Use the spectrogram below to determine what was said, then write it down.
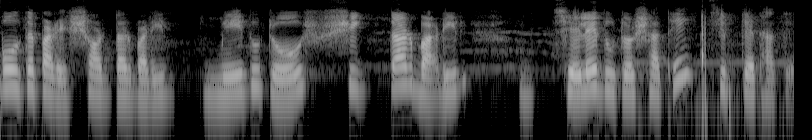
বলতে পারে সর্দার বাড়ির মেয়ে দুটো শিকদার বাড়ির ছেলে দুটোর সাথে চিপকে থাকে।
